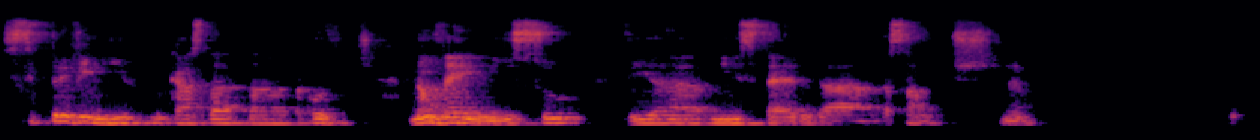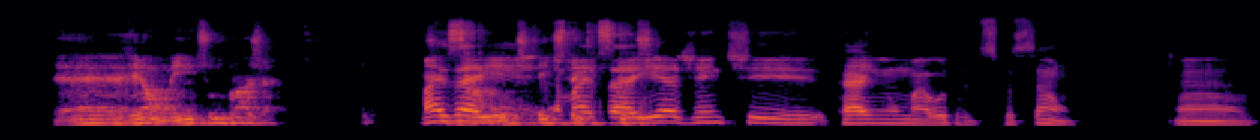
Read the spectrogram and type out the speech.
se prevenir no caso da, da, da Covid. Não veio isso via Ministério da, da Saúde. Né? É realmente um projeto. Mas aí, mas aí a gente cai em uma outra discussão, uh,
